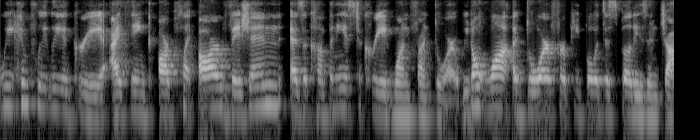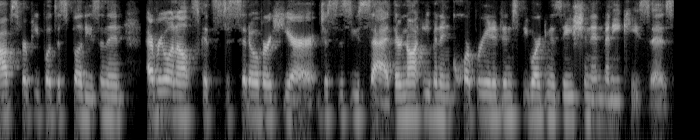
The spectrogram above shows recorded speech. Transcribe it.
we completely agree. I think our pl- our vision as a company is to create one front door. We don't want a door for people with disabilities and jobs for people with disabilities and then everyone else gets to sit over here just as you said. They're not even incorporated into the organization in many cases.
